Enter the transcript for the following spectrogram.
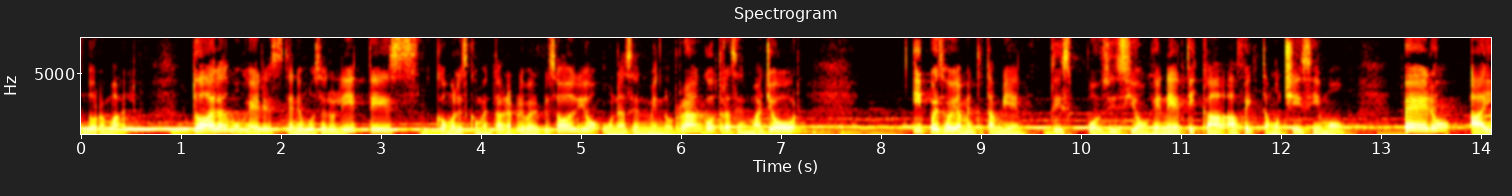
normal. Todas las mujeres tenemos celulitis, como les comentaba en el primer episodio, unas en menor rango, otras en mayor. Y pues obviamente también disposición genética afecta muchísimo, pero hay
